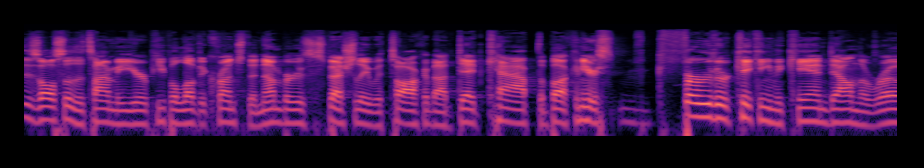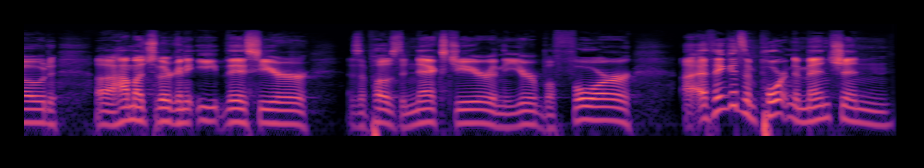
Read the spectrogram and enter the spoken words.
This is also the time of year people love to crunch the numbers, especially with talk about dead cap, the Buccaneers further kicking the can down the road, uh, how much they're going to eat this year as opposed to next year and the year before. I think it's important to mention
